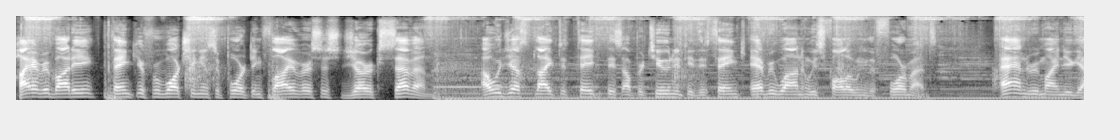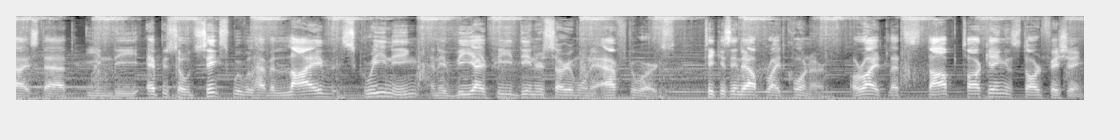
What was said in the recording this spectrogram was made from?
Hi everybody, thank you for watching and supporting Fly vs Jerk 7. I would just like to take this opportunity to thank everyone who is following the format and remind you guys that in the episode 6 we will have a live screening and a VIP dinner ceremony afterwards. Tickets in the upper right corner. Alright, let's stop talking and start fishing.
